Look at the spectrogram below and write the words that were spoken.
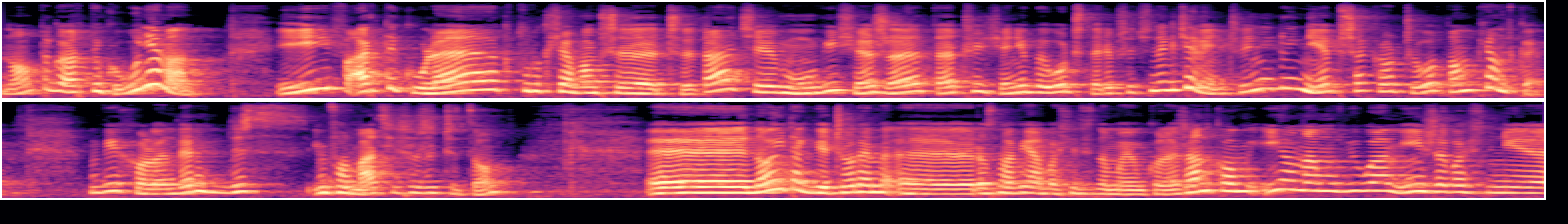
no tego artykułu nie ma. I w artykule, który chciałam Wam przeczytać, e, mówi się, że te trzęsienie było 4,9, czyli nie przekroczyło tą piątkę. Mówię, Holender, informacji szerzy czy co? E, No i tak wieczorem e, rozmawiałam właśnie z jedną moją koleżanką i ona mówiła mi, że właśnie,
